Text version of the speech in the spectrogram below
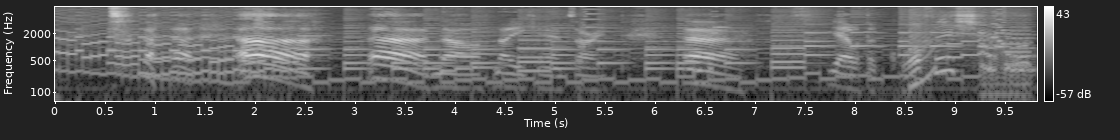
uh, uh, no. No, you can't. Sorry. Uh, yeah, with the Qwilfish?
